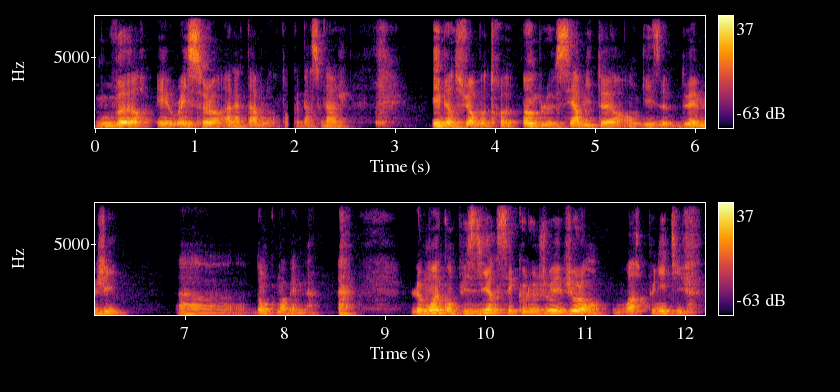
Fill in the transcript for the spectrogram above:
Mover et Racer à la table en tant que personnage, et bien sûr votre humble serviteur en guise de MJ, euh, donc moi-même. Le moins qu'on puisse dire, c'est que le jeu est violent, voire punitif.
